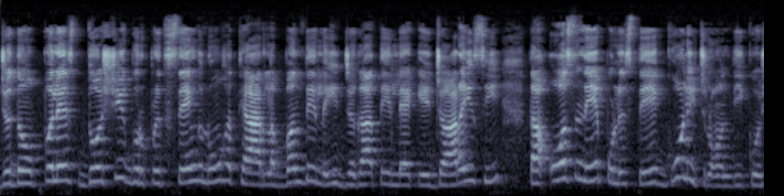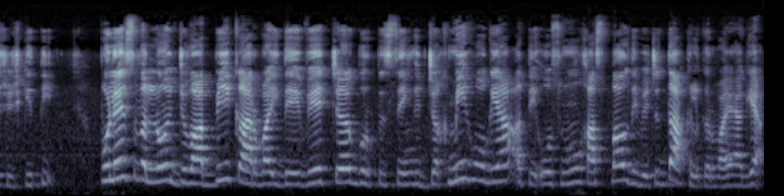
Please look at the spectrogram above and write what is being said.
ਜਦੋਂ ਪੁਲਿਸ ਦੋਸ਼ੀ ਗੁਰਪ੍ਰੀਤ ਸਿੰਘ ਨੂੰ ਹਥਿਆਰ ਲੱਭਣ ਦੇ ਲਈ ਜਗ੍ਹਾ ਤੇ ਲੈ ਕੇ ਜਾ ਰਹੀ ਸੀ, ਤਾਂ ਉਸ ਨੇ ਪੁਲਿਸ ਤੇ ਗੋਲੀ ਚਲਾਉਣ ਦੀ ਕੋਸ਼ਿਸ਼ ਕੀਤੀ। ਪੁਲਿਸ ਵੱਲੋਂ ਜਵਾਬੀ ਕਾਰਵਾਈ ਦੇ ਵਿੱਚ ਗੁਰਪ੍ਰੀਤ ਸਿੰਘ ਜ਼ਖਮੀ ਹੋ ਗਿਆ ਅਤੇ ਉਸ ਨੂੰ ਹਸਪਤਾਲ ਦੇ ਵਿੱਚ ਦਾਖਲ ਕਰਵਾਇਆ ਗਿਆ।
